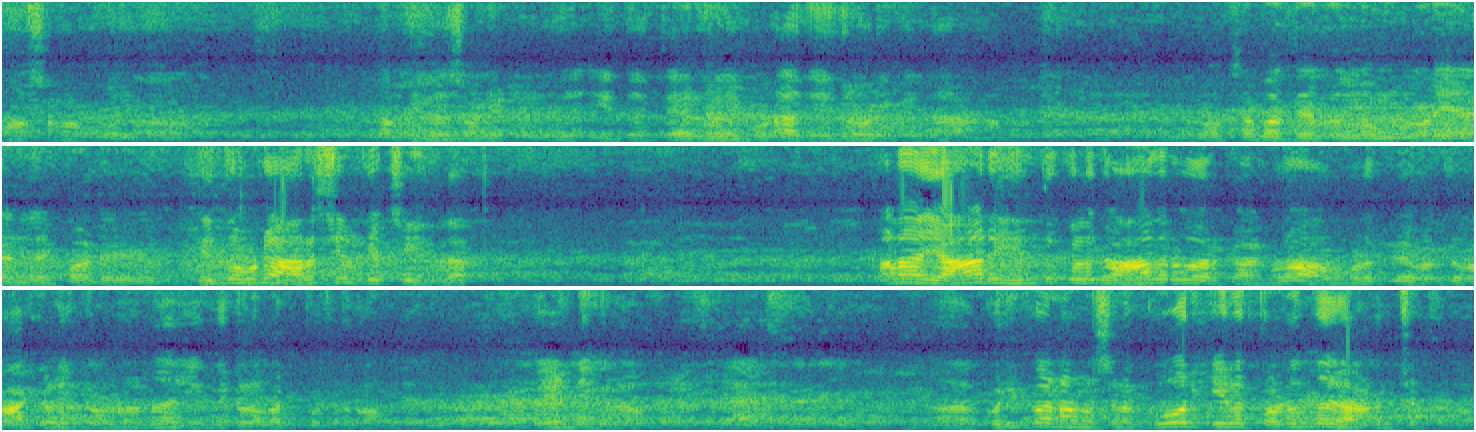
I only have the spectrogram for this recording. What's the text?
மோசமாக போயிடும் அப்படின்னு சொல்லிட்டு இருக்குது இந்த தேர்தலை கூட அது எதிரொலிக்கிறது தான் லோக்சபா தேர்தலில் உங்களுடைய நிலைப்பாடு? இந்த விட அரசியல் கட்சி இல்லை. ஆனால் யார் இந்துக்களுக்கு ஆதரவாக இருக்காங்களோ அவங்களுக்கு வந்து வாக்களிக்கணும்னு இந்துக்களை வற்புறுத்துகிறோம் வேண்டிக்கிறோம். குறிப்பாக நம்ம சில கோரிக்கைகளை தொடர்ந்து அனுப்பிச்சிட்ருக்கோம்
